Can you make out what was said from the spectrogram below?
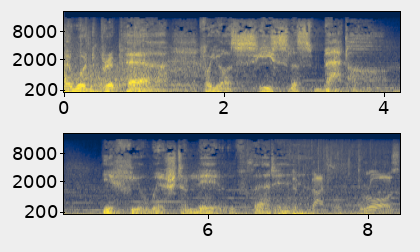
I would prepare for your ceaseless battle. If you wish to live, that is. Battle draws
